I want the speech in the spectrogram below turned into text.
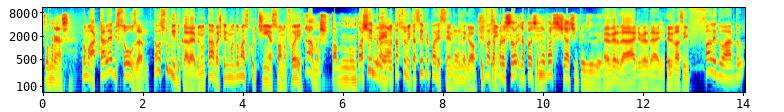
Vamos nessa. Vamos lá, Caleb Souza. Tava sumido o Caleb, não tava? Acho que ele mandou umas curtinhas só, não foi? Ah, mas tá- não tá, Tá, sempre sumindo, aí, né? não tá sumindo, tá sempre aparecendo, É. que legal. Ele fala Já assim, apareceu, já apareceu no Voice Chat, inclusive. Ele. É verdade, é verdade. Ele fala assim: Fala Eduardo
